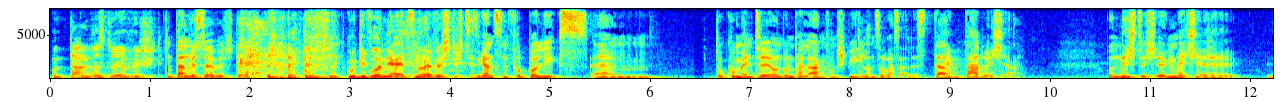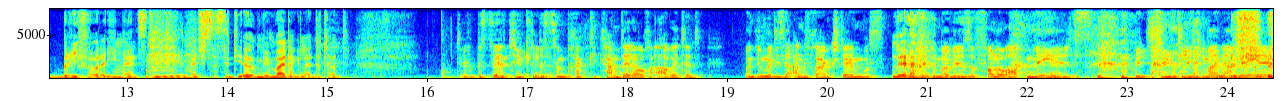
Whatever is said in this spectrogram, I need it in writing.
Und dann wirst du erwischt. Und dann wirst du erwischt, ja. Gut, die wurden ja jetzt nur erwischt durch diese ganzen Football Leagues ähm, Dokumente und Unterlagen vom Spiegel und sowas alles. Da, Ja. Dadurch ja. Und nicht durch irgendwelche Briefe oder E-Mails, die Manchester City irgendwem weitergeleitet hat. Du bist der Typ, du bist so ein Praktikant, der da auch arbeitet und immer diese Anfragen stellen muss. Ja. Und immer wieder so Follow-up-Mails. Bezüglich meiner Mail.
